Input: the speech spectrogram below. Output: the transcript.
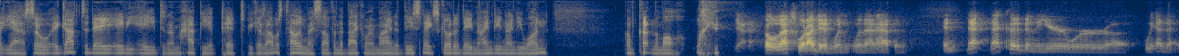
but yeah, so it got to day 88 and I'm happy it picked because I was telling myself in the back of my mind if these snakes go to day 90, 91, I'm cutting them all. Like Yeah. Oh, that's what I did when when that happened. And that that could have been the year where uh, we had that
